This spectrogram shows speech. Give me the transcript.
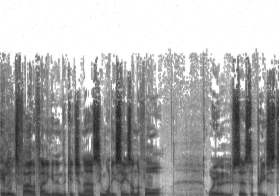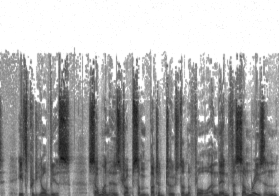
He leads Father Flanagan into the kitchen and asks him what he sees on the floor. Well, says the priest, it's pretty obvious. Someone has dropped some buttered toast on the floor, and then for some reason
